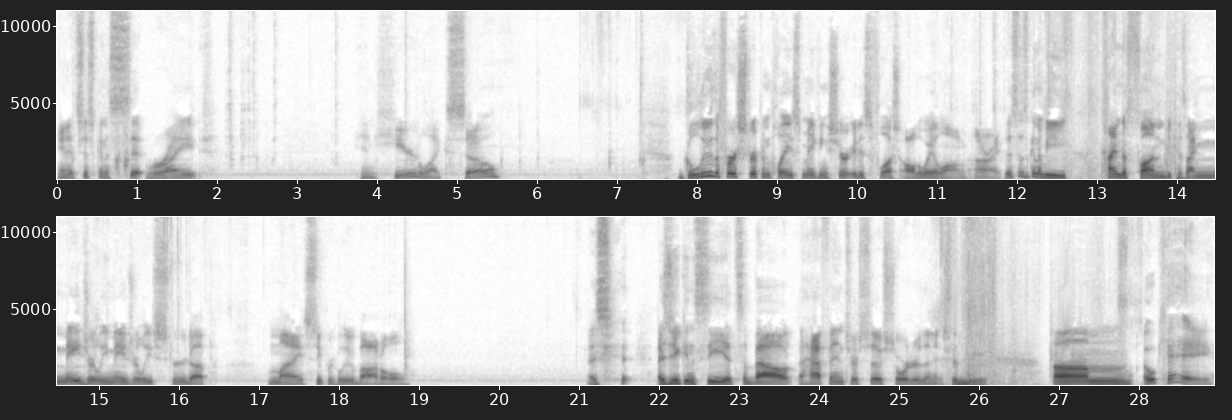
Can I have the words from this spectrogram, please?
And it's just going to sit right in here like so. Glue the first strip in place, making sure it is flush all the way along. All right, this is going to be kind of fun because I majorly, majorly screwed up my super glue bottle. As, as you can see, it's about a half inch or so shorter than it should be. Um, okay,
